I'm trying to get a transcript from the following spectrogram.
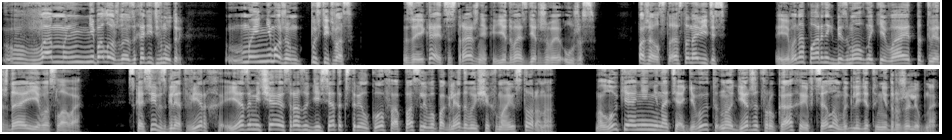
«Вам не положено заходить внутрь. Мы не можем пустить вас!» Заикается стражник, едва сдерживая ужас. «Пожалуйста, остановитесь!» Его напарник безмолвно кивает, подтверждая его слова. Скосив взгляд вверх, я замечаю сразу десяток стрелков, опасливо поглядывающих в мою сторону. Луки они не натягивают, но держат в руках и в целом выглядят недружелюбно.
